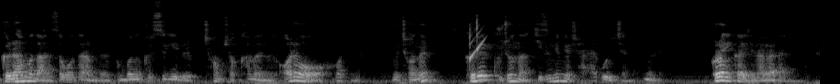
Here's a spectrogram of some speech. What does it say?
글을 한 번도 안 써본 사람들은 돈 버는 글쓰기를 처음 접하면 어려워하거든요. 근데 저는 글의 구조나 기승전결 잘 알고 있잖아요, 원래. 그러니까 이제 날아다니는 거죠.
